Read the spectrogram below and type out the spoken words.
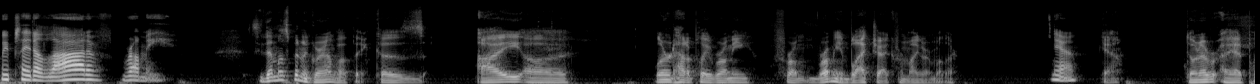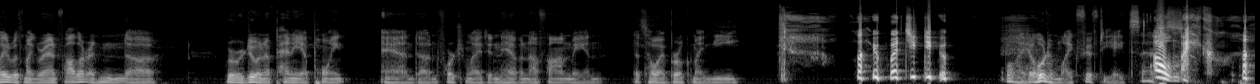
We played a lot of rummy. See, that must have been a grandpa thing because I uh, learned how to play rummy from rummy and blackjack from my grandmother. Yeah. Yeah. Don't ever. I had played with my grandfather, and uh, we were doing a penny a point, and uh, unfortunately, I didn't have enough on me, and that's how I broke my knee. What'd you do? Well, I owed him like fifty-eight cents. Oh my god.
